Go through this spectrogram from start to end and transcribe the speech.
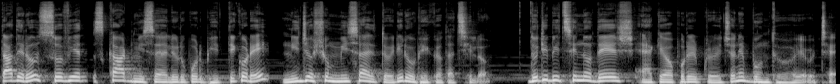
তাদেরও সোভিয়েত স্কাড মিসাইলের উপর ভিত্তি করে নিজস্ব মিসাইল তৈরির অভিজ্ঞতা ছিল। দুটি বিচ্ছিন্ন দেশ একে অপরের প্রয়োজনে বন্ধু হয়ে ওঠে।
